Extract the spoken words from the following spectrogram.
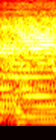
Yeah.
